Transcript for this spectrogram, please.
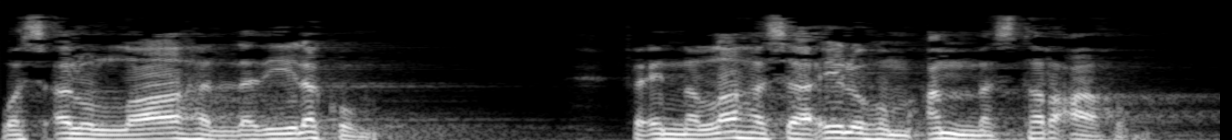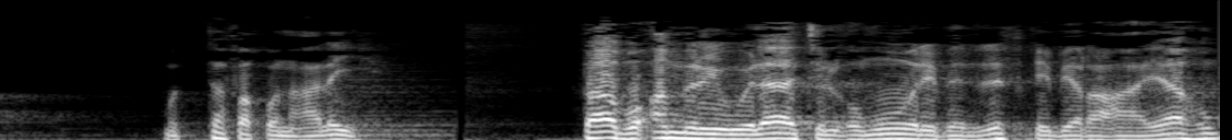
واسألوا الله الذي لكم فإن الله سائلهم عما استرعاهم. متفق عليه. باب أمر ولاة الأمور بالرفق برعاياهم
